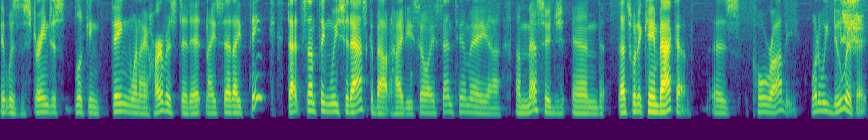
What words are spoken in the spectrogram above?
It was the strangest looking thing when I harvested it, and I said, "I think that's something we should ask about, Heidi." So I sent him a uh, a message, and that's what it came back of as kohlrabi. What do we do with it?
